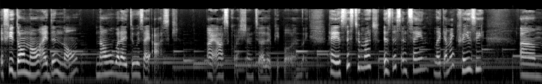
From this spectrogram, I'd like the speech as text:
If you don't know, I didn't know now what I do is I ask. I ask questions to other people and like, hey, is this too much? Is this insane? Like, am I crazy? Um,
